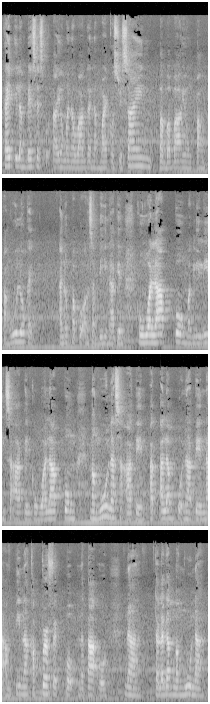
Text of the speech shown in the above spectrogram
kahit ilang beses po tayong manawagan ng Marcos resign, bababa yung pang Pangulo, kahit ano pa po ang sabihin natin. Kung wala pong maglilid sa atin, kung wala pong manguna sa atin at alam po natin na ang pinaka-perfect po na tao na talagang manguna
